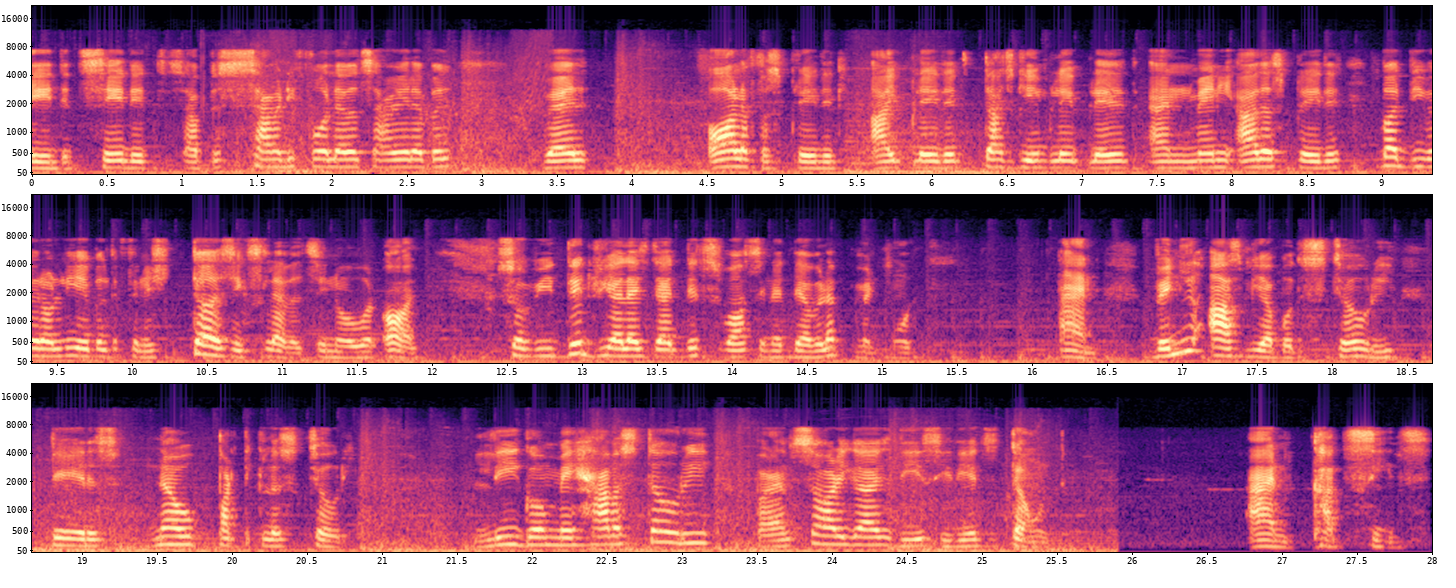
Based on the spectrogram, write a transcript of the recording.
they did say that up to 74 levels available well all of us played it. I played it touch gameplay played it and many others played it but we were only able to finish 36 levels in overall. So we did realize that this was in a development mode. And when you ask me about the story there is no particular story. Lego may have a story but I'm sorry guys these idiots don't. And cutscenes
